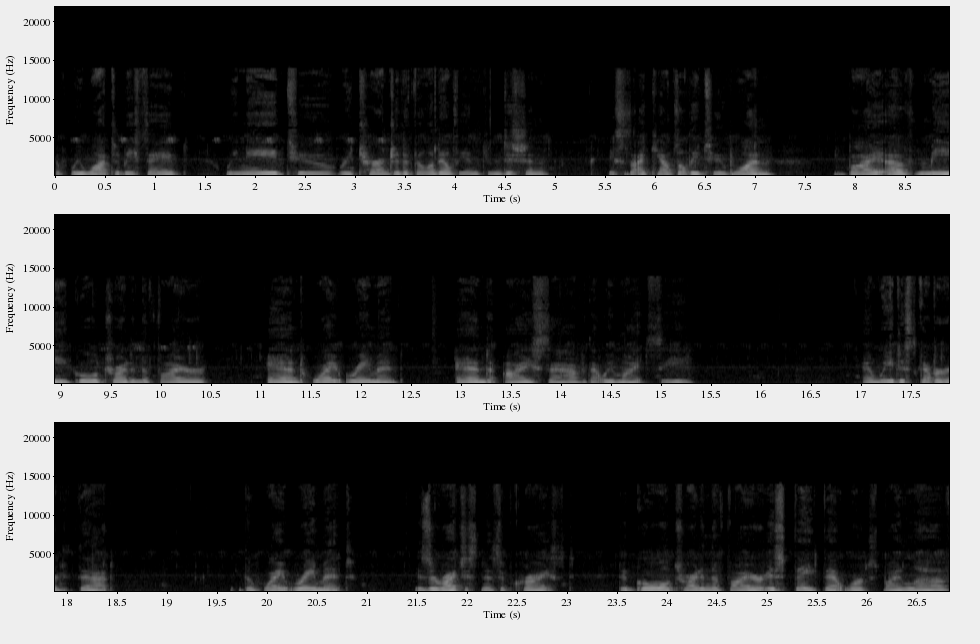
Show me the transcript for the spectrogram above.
if we want to be saved, we need to return to the Philadelphian condition. He says, I counsel thee to one, buy of me gold tried in the fire, and white raiment, and eye salve that we might see. And we discovered that the white raiment is the righteousness of Christ. The gold tried in the fire is faith that works by love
